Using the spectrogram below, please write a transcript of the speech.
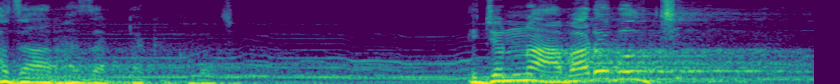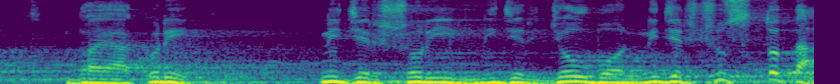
হাজার হাজার টাকা খরচ। এই জন্য আবারও বলছি, দয়া করে নিজের শরীর, নিজের যৌবন, নিজের সুস্থতা,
